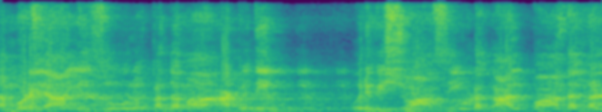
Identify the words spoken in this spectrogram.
നമ്മുടെ ലാ യസൂലു ഖദമ അബ്ദിൻ ഒരു വിശ്വാസിയുടെ കാൽപാദങ്ങൾ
